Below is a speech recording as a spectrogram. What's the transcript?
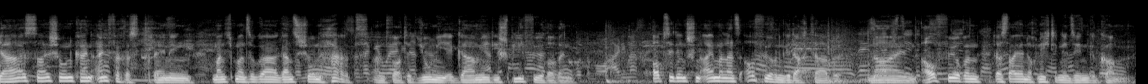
Ja, es sei schon kein einfaches Training, manchmal sogar ganz schön hart, antwortet Yumi Egami, die Spielführerin. Ob sie denn schon einmal ans Aufhören gedacht habe? Nein, Aufhören, das sei ja noch nicht in den Sinn gekommen.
